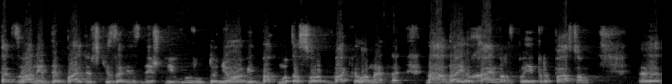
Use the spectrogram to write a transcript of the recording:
так званий Дебальтівський залізничний вузол. До нього від Бахмута 42 кілометри. Нагадаю, Хаймер з боєприпасом е,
